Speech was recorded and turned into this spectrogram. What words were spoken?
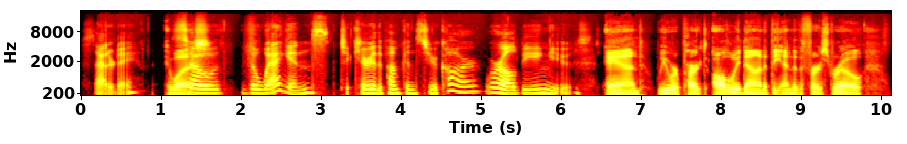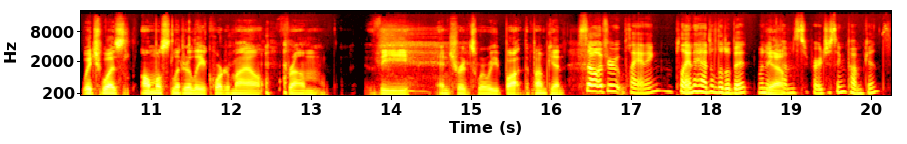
Saturday. It was. So the wagons to carry the pumpkins to your car were all being used. and we were parked all the way down at the end of the first row, which was almost literally a quarter mile from the entrance where we bought the pumpkin. So if you're planning, plan ahead a little bit when Yeah. it comes to purchasing pumpkins.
